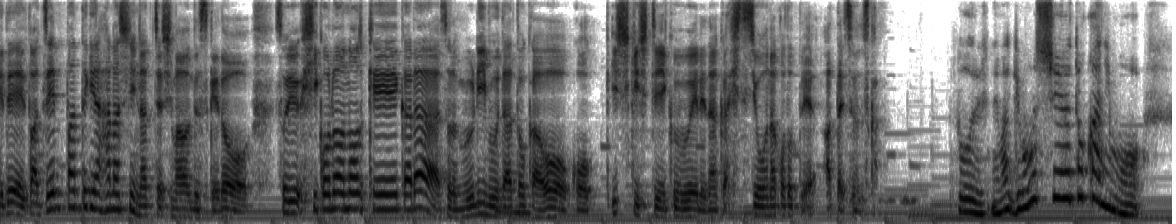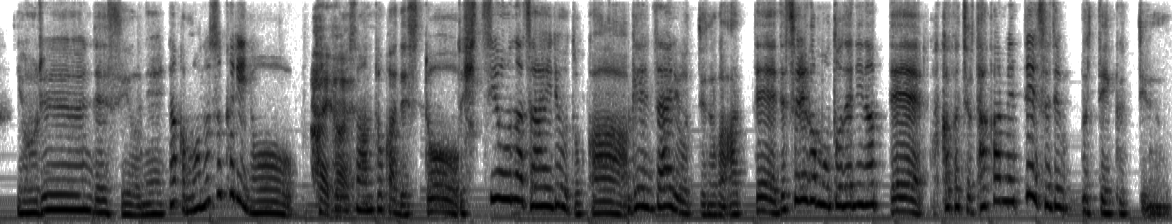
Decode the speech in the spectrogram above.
営で、まあ、全般的な話になってしまうんですけど、そういう日頃の経営から、その無理無駄とかをこう意識していく上でなんか必要なことってあったりするんですか？そうですね。まあ、業種とかにもよるんですよね。なんかものづくりのはいはい企業さんとかですと、必要な材料とか原材料っていうのがあって、で、それが元手になって、付加価値を高めて、それで売っていくっていう、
